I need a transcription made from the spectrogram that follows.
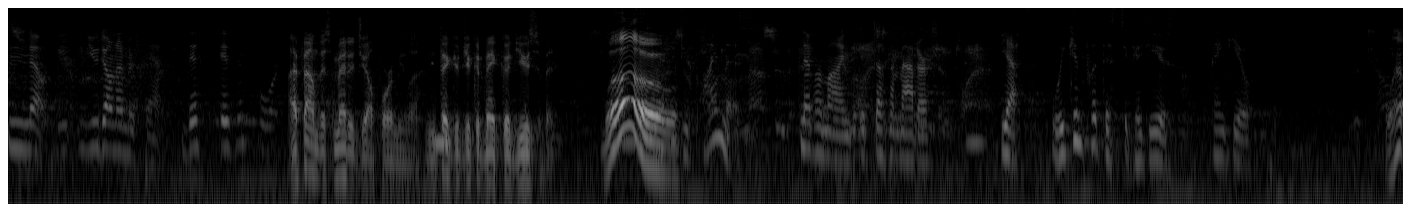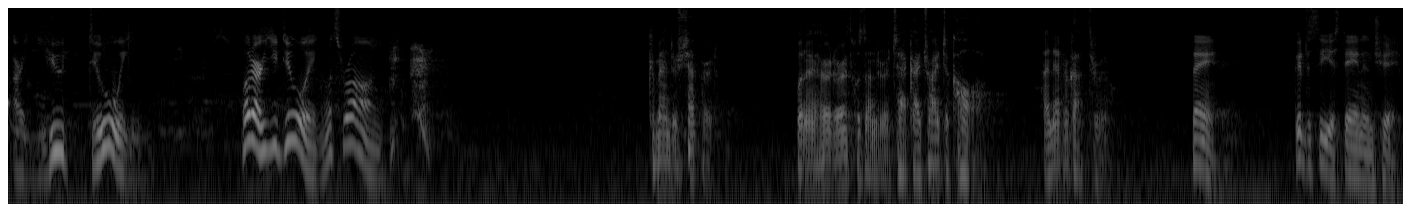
no, you, you don't understand. This isn't for. I found this Metagel formula and figured you could make good use of it. Whoa! Where did you find this? Never mind, it doesn't matter. Yes, we can put this to good use. Thank you. What are you doing? What are you doing? What's wrong? Commander Shepard. When I heard Earth was under attack, I tried to call. I never got through. Thane, good to see you staying in shape.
